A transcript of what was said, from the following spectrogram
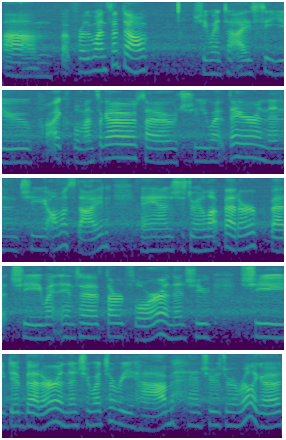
Um, but for the ones that don't, she went to ICU probably a couple months ago, so she went there and then she almost died and she's doing a lot better, but she went into third floor and then she she did better and then she went to rehab and she was doing really good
